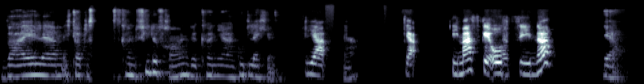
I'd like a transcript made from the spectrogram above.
weil ähm, ich glaube, das können viele Frauen, wir können ja gut lächeln. Ja. Ja, ja. die Maske aufziehen, ne? Ja,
